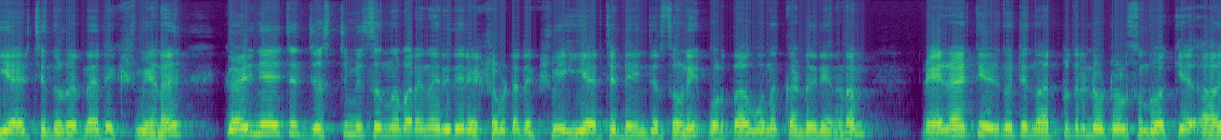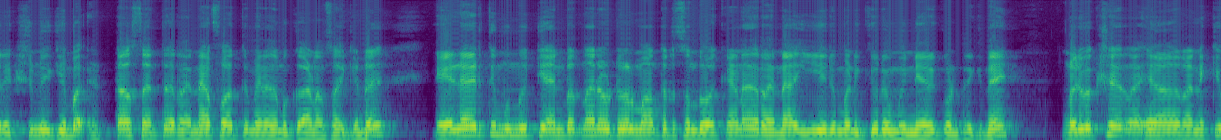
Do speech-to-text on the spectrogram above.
ഈ ആഴ്ച തുടരുന്ന ലക്ഷ്മിയാണ്. കഴിഞ്ഞ ആഴ്ച ജസ്റ്റ് മിസ് എന്ന് പറയുന്ന രീതിയിൽ രക്ഷപ്പെട്ട ലക്ഷ്മി ഈ ആഴ്ച ഡേഞ്ചർ സോണി പുറത്താകുമെന്ന് കണ്ടുതന്നെയാണ് ഏഴായിരത്തി എഴുന്നൂറ്റി നാൽപ്പത്തിരണ്ട് വോട്ടുകൾ സ്വന്തമാക്കിയ ലക്ഷ്മി നിൽക്കുമ്പോൾ എട്ടാം സ്ഥാനത്ത് റന ഫാത്തിമനെ നമുക്ക് കാണാൻ സാധിക്കുന്നുണ്ട്. ഏഴായിരത്തി മുന്നൂറ്റി അൻപത്തിനാല് വോട്ടുകൾ മാത്രം സ്വന്തമാക്കിയാണ് റന ഈ ഒരു മണിക്കൂർ മുന്നേറിക്കൊണ്ടിരിക്കുന്നത്. ഒരുപക്ഷെ റനയ്ക്ക്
